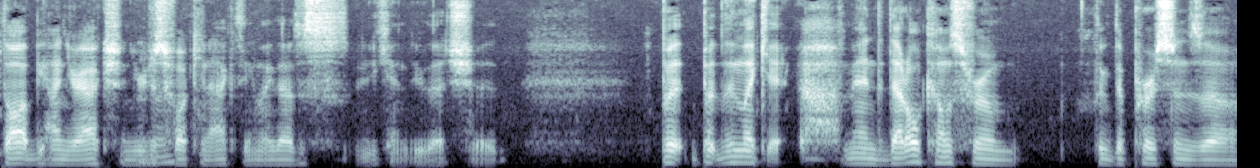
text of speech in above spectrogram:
thought behind your action. You're just Mhm. fucking acting like that's you can't do that shit. But but then like ah, man, that all comes from the the person's uh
